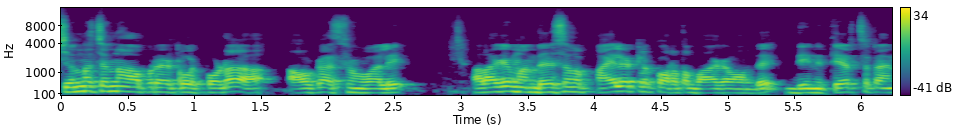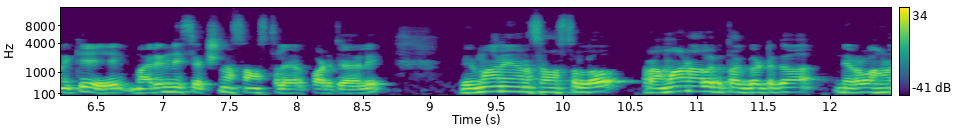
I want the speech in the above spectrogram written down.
చిన్న చిన్న ఆపరేటర్లకు కూడా అవకాశం ఇవ్వాలి. అలాగే మన దేశంలో పైలట్ల కొరత బాగా ఉంది. దీన్ని తీర్చడానికి మరిన్ని శిక్షణ సంస్థలు ఏర్పాటు చేయాలి. విమానయాన సంస్థల్లో ప్రమాణాలకు తగ్గట్టుగా నిర్వహణ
